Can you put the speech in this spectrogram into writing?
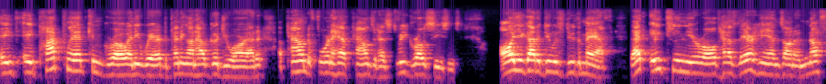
a, a pot plant can grow anywhere, depending on how good you are at it, a pound to four and a half pounds. It has three grow seasons. All you got to do is do the math. That 18 year old has their hands on enough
